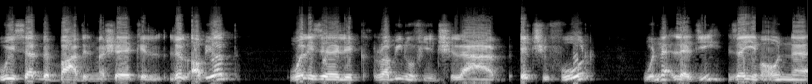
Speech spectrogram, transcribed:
ويسبب بعض المشاكل للأبيض. ولذلك رابينوفيتش لعب H 4 والنقلة دي زي ما قلنا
